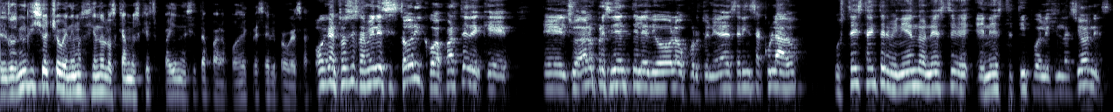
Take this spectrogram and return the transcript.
el 2018 venimos haciendo los cambios que este país necesita para poder crecer y progresar. Oiga, entonces también es histórico, aparte de que el ciudadano presidente le dio la oportunidad de ser insaculado, usted está interviniendo en este, en este tipo de legislaciones,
